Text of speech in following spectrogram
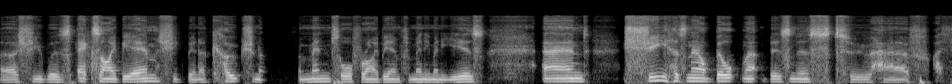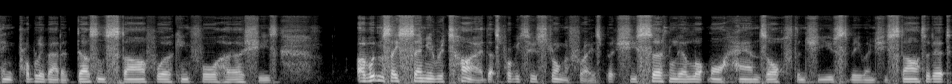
Uh, she was ex-IBM. She'd been a coach and a mentor for IBM for many, many years. And she has now built that business to have, I think, probably about a dozen staff working for her. She's I wouldn't say semi-retired, that's probably too strong a phrase, but she's certainly a lot more hands-off than she used to be when she started it.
